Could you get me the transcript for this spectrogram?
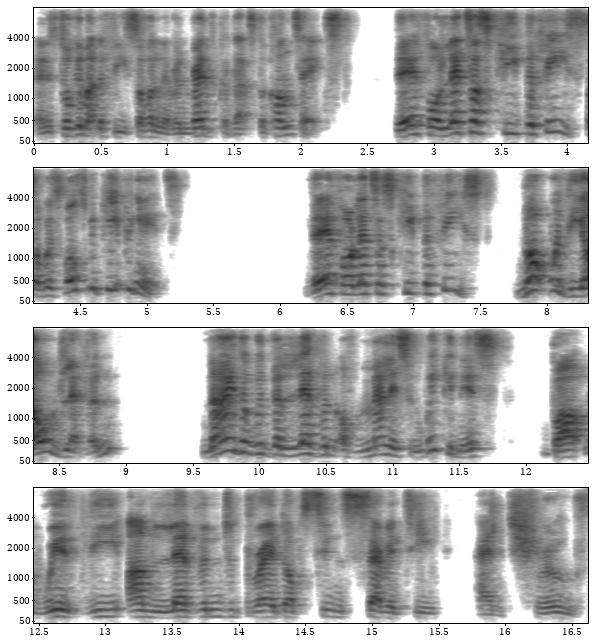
And it's talking about the feast of unleavened bread because that's the context. Therefore, let us keep the feast. So we're supposed to be keeping it. Therefore, let us keep the feast, not with the old leaven, neither with the leaven of malice and wickedness, but with the unleavened bread of sincerity and truth.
